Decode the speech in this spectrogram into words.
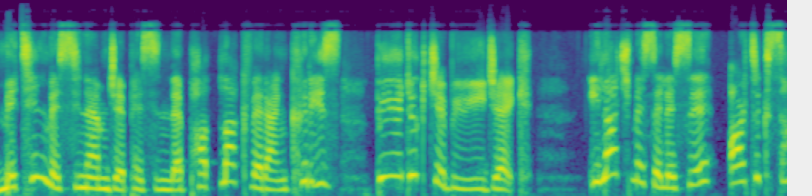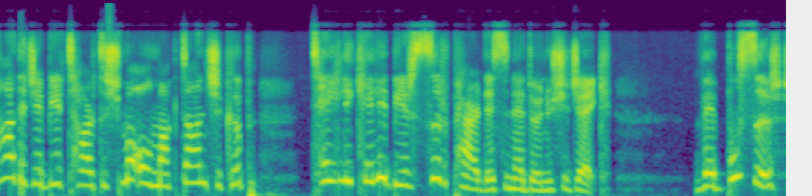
Metin ve Sinem cephesinde patlak veren kriz büyüdükçe büyüyecek. İlaç meselesi artık sadece bir tartışma olmaktan çıkıp tehlikeli bir sır perdesine dönüşecek. Ve bu sır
